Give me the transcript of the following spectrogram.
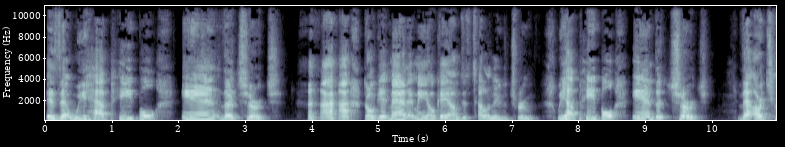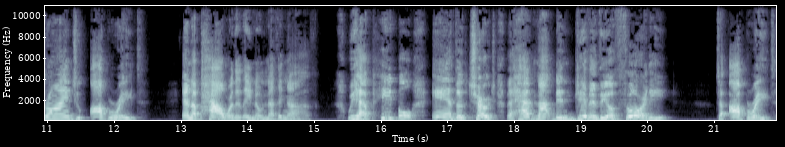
is that we have people in the church. Don't get mad at me, okay? I'm just telling you the truth. We have people in the church that are trying to operate in a power that they know nothing of. We have people in the church that have not been given the authority to operate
